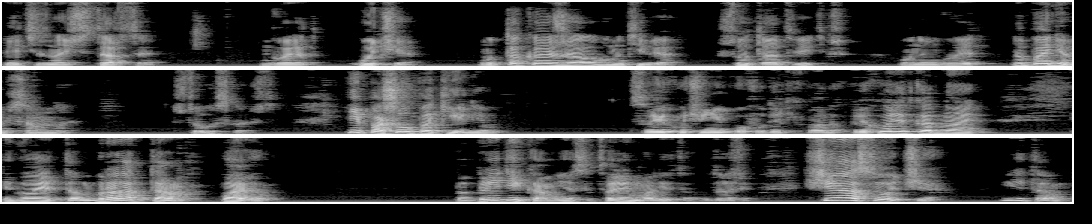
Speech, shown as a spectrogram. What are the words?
эти, значит, старцы, говорят, отче, вот такая жалоба на тебя, что ты ответишь? Он им говорит, ну пойдемте со мной, что вы скажете? И пошел по кельям своих учеников, вот этих монахов. Приходит к одной и говорит, там, брат там, Павел, приди ко мне, сотвори молитву. Сейчас, отче. И там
